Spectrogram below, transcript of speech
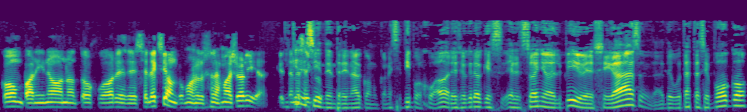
Company, no, no todos jugadores de selección, como la mayoría. Que ¿Y qué se siente entrenar con, con, ese tipo de jugadores? Yo creo que es el sueño del pibe. Llegás, debutaste hace poco,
